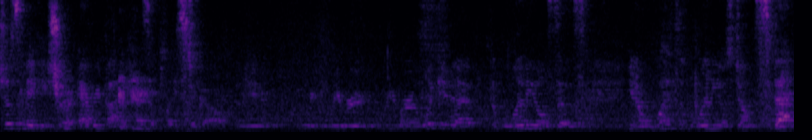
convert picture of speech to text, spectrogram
just making sure everybody has a place to go. I mean, we, we were, we were looking at the millennials as, you know, what the millennials don't spend?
